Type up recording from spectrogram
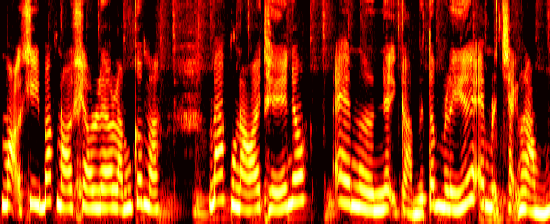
Mọi khi bác nói khéo léo lắm cơ mà. Bác nói thế nhá. Em là nhạy cảm với tâm lý ấy, em lại chạnh lòng.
